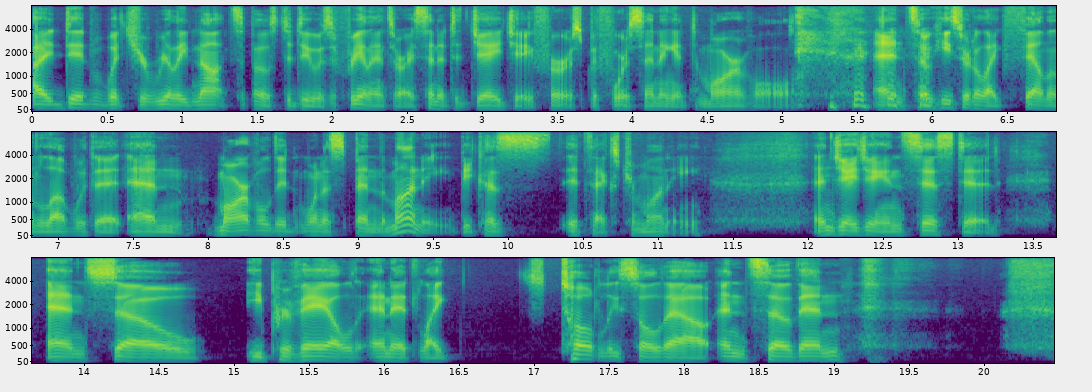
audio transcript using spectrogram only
I did what you're really not supposed to do as a freelancer. I sent it to JJ first before sending it to Marvel. and so he sort of like fell in love with it. And Marvel didn't want to spend the money because it's extra money. And JJ insisted. And so he prevailed and it like totally sold out. And so then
